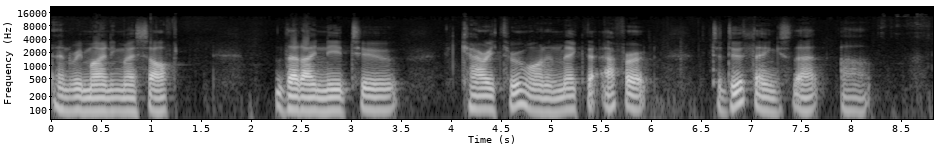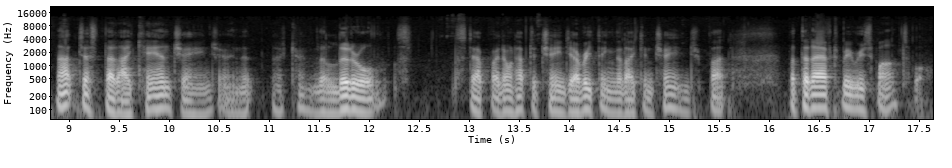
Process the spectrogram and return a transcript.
And reminding myself that I need to carry through on and make the effort to do things that uh, not just that I can change, I mean, kind of the literal step. I don't have to change everything that I can change, but but that I have to be responsible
